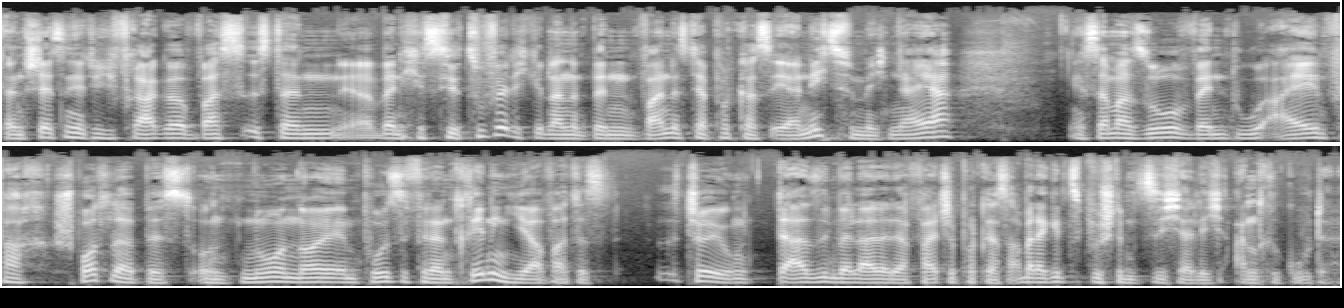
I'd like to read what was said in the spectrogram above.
dann stellt sich natürlich die Frage, was ist denn, äh, wenn ich jetzt hier zufällig gelandet bin, wann ist der Podcast eher nichts für mich? Naja, ich sag mal so, wenn du einfach Sportler bist und nur neue Impulse für dein Training hier erwartest, Entschuldigung, da sind wir leider der falsche Podcast, aber da gibt es bestimmt sicherlich andere gute.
